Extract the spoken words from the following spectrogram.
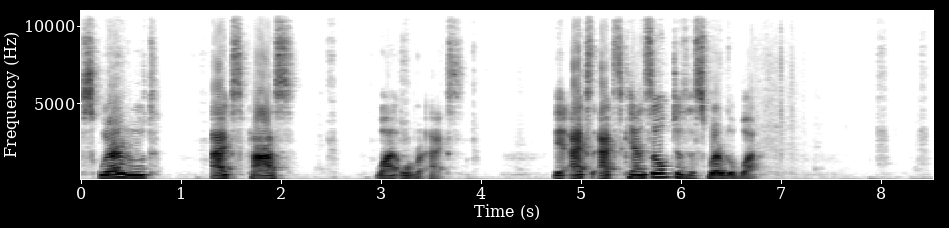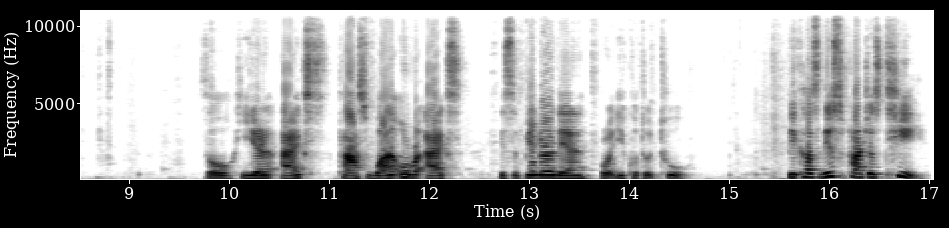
square root x plus 1 over x. Then x, x cancel, just square root of 1. So here x plus 1 over x is bigger than or equal to 2. Because this part is t,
